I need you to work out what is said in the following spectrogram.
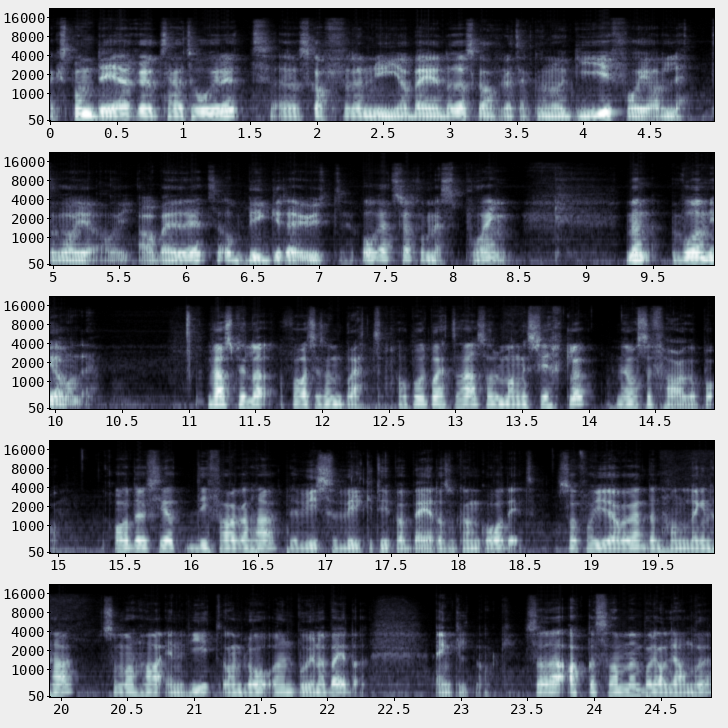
ekspandere territoriet ditt, skaffe deg nye arbeidere, skaffe deg teknologi for å gjøre det lettere å gjøre arbeidet ditt, og bygge deg ut, og rett og slett få mest poeng. Men hvordan gjør man det? Hver spiller får et sånt brett, og på brettet her så har du mange sirkler med masse farger på. Og det vil si at de fargene her det viser hvilke type arbeidere som kan gå dit. Så for å gjøre den handlingen her, så må man ha en hvit, og en blå og en brun arbeider. Enkelt nok. Så det er akkurat sammen på alle de andre.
